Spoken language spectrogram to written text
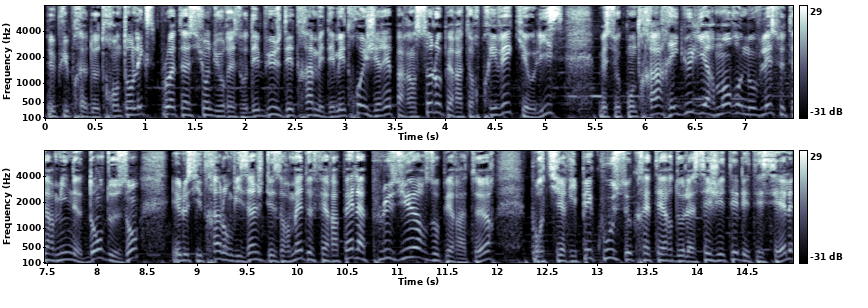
Depuis près de 30 ans, l'exploitation du réseau des bus, des trams et des métros est gérée par un seul opérateur privé, Keolis. Mais ce contrat régulièrement renouvelé se termine dans deux ans et le Citral envisage désormais de faire appel à plusieurs opérateurs. Pour Thierry Pécou, secrétaire de la CGT des TCL,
